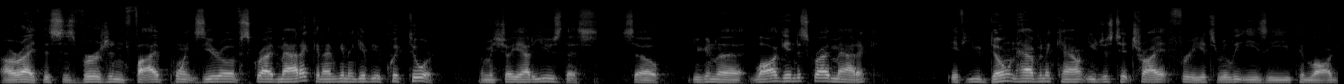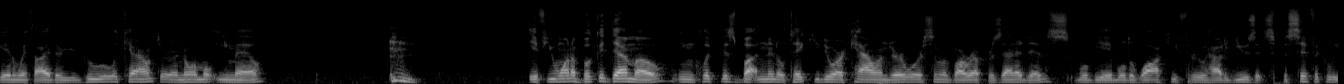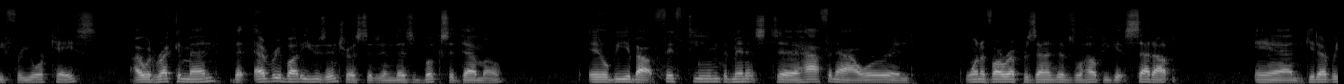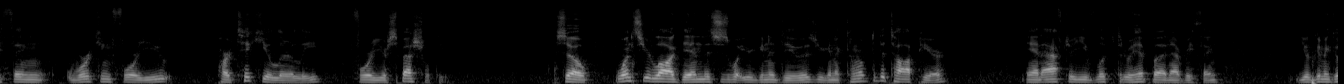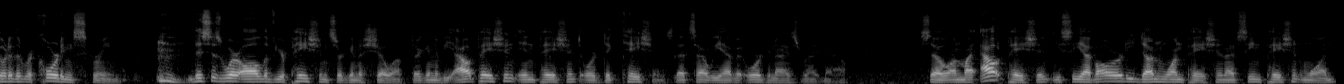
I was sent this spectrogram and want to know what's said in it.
All right, this is version 5.0 of Scribematic, and I'm going to give you a quick tour. Let me show you how to use this. So you're going to log into Scribematic. If you don't have an account, you just hit try it free. It's really easy. You can log in with either your Google account or a normal email. if you want to book a demo, you can click this button. It'll take you to our calendar where some of our representatives will be able to walk you through how to use it specifically for your case. I would recommend that everybody who's interested in this books a demo. It'll be about 15 minutes to half an hour, and one of our representatives will help you get set up and get everything working for you, particularly for your specialty. So once you're logged in, this is what you're going to do is you're going to come up to the top here, and after you've looked through HIPAA and everything, you're going to go to the recording screen. this is where all of your patients are going to show up. They're going to be outpatient, inpatient, or dictations. That's how we have it organized right now. So on my outpatient, you see I've already done one patient. I've seen patient one.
